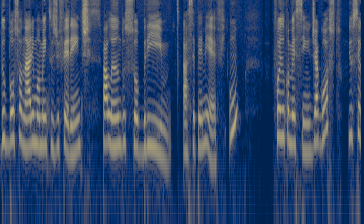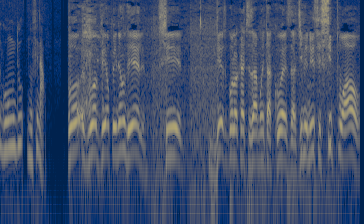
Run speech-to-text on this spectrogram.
do Bolsonaro em momentos diferentes, falando sobre a CPMF. Um foi no comecinho de agosto e o segundo no final. Vou, vou ver a opinião dele. Se desburocratizar muita coisa, diminuir esse cipual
